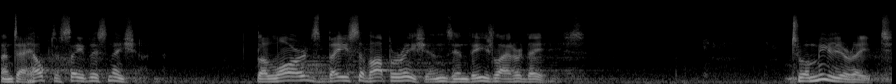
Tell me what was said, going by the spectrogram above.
and to help to save this nation, the Lord's base of operations in these latter days, to ameliorate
